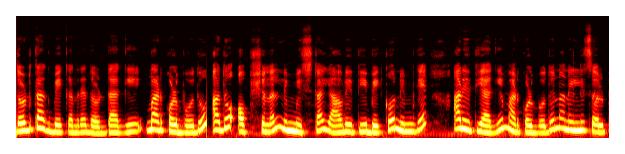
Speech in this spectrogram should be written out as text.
ದೊಡ್ಡದಾಗಿ ಬೇಕಂದ್ರೆ ದೊಡ್ಡದಾಗಿ ಮಾಡ್ಕೊಳ್ಬಹುದು ಅದು ಆಪ್ಷನಲ್ ನಿಮ್ಮ ಇಷ್ಟ ಯಾವ ರೀತಿ ಬೇಕೋ ನಿಮಗೆ ಆ ರೀತಿಯಾಗಿ ಮಾಡ್ಕೊಳ್ಬಹುದು ನಾನು ಇಲ್ಲಿ ಸ್ವಲ್ಪ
